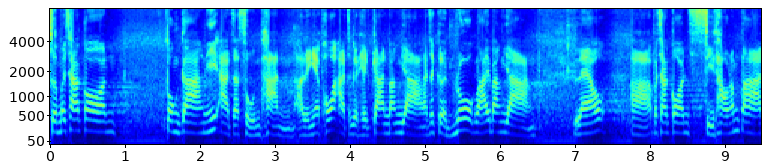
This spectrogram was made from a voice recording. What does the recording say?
ส่วนประชากรตรงกลางนี้อาจจะศูนย์พันอะไรเงี้ยเพราะว่าอาจจะเกิดเหตุการณ์บางอย่าง อาจจะเกิดโรคร้ายบางอย่าง แล้วประชากรสีเทาน้ำตาล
